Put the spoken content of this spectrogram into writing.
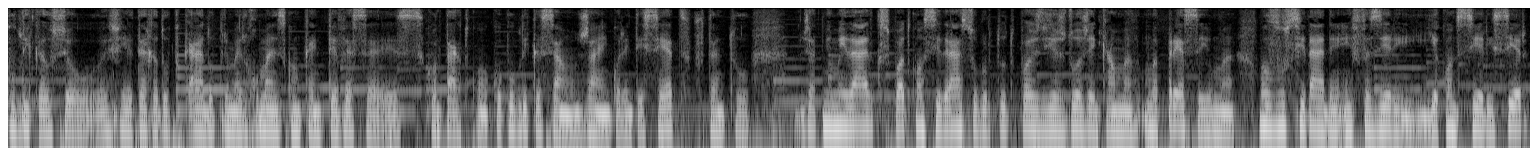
publica o seu, enfim, A Terra do Pecado, o primeiro romance com quem teve essa, esse contacto com, com, a publicação já em 47, portanto já tinha uma idade que se pode considerar, sobretudo depois dias de hoje em que há uma, uma pressa e uma, uma velocidade em fazer e, e acontecer e ser,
